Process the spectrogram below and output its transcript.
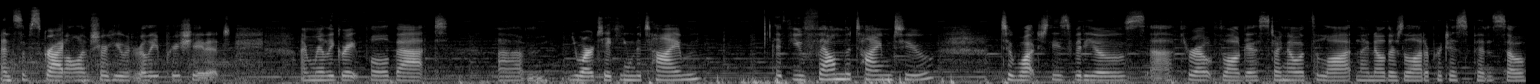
and subscribe. I'm sure he would really appreciate it. I'm really grateful that um, you are taking the time, if you found the time to, to watch these videos uh, throughout Vlogust. I know it's a lot and I know there's a lot of participants so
